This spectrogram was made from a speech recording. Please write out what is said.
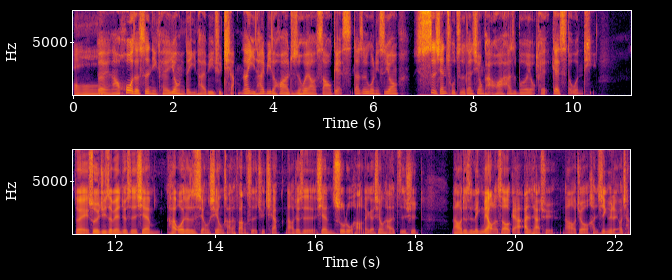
哦，对，然后或者是你可以用你的以太币去抢。那以太币的话，就是会要烧 gas，但是如果你是用事先储值跟信用卡的话，它是不会有 gas 的问题。对，数据机这边就是先，还我就是使用信用卡的方式去抢，然后就是先输入好那个信用卡的资讯。然后就是零秒的时候给他按下去，然后就很幸运的有抢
